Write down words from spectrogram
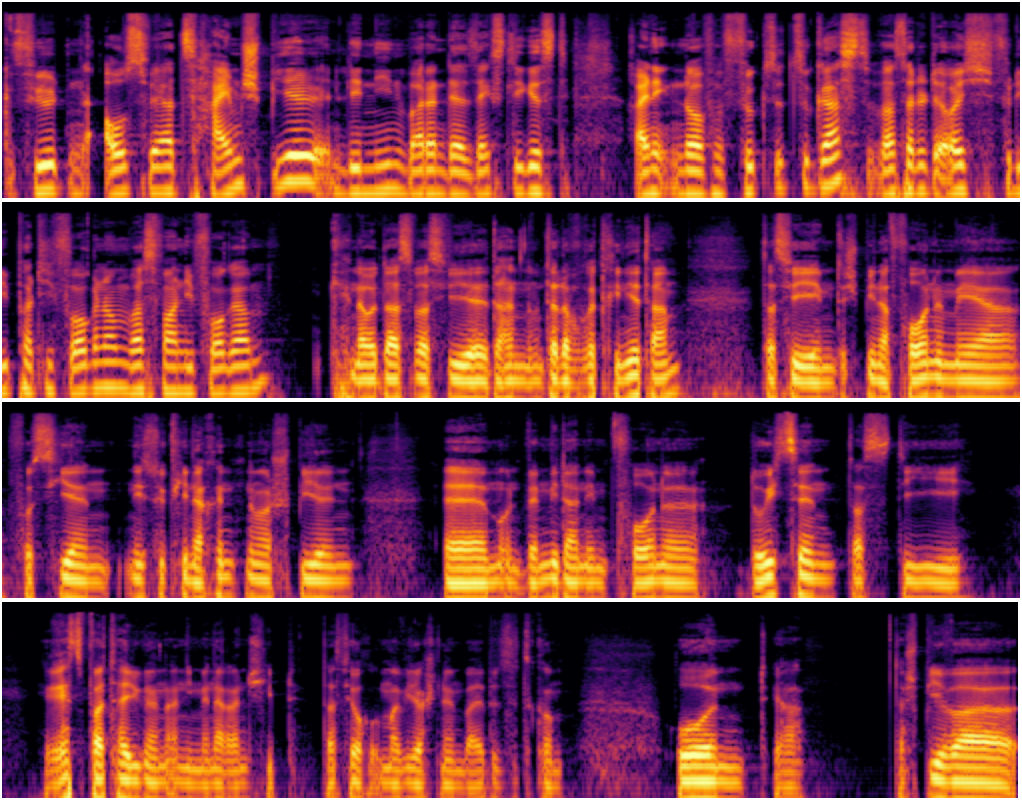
gefühlten Auswärts-Heimspiel. In Lenin war dann der Sechstligist Reinickendorfer Füchse zu Gast. Was hattet ihr euch für die Partie vorgenommen? Was waren die Vorgaben? Genau das, was wir dann unter der Woche trainiert haben. Dass wir eben das Spiel nach vorne mehr forcieren, nicht so viel nach hinten immer spielen. Ähm, und wenn wir dann eben vorne durch sind, dass die Restverteidigung an die Männer ranschiebt, dass wir auch immer wieder schnell in Ballbesitz kommen. Und ja, das Spiel war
